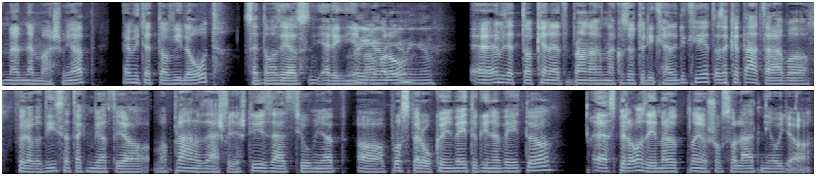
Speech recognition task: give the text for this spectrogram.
nem, nem más miatt. Említette a vilót, szerintem azért az elég nyilvánvaló. Igen, igen, igen. Említette a Kenneth Branagh-nak az ötödik Henrikét, ezeket általában főleg a díszletek miatt, vagy a, a plánozás, vagy a stilizáció miatt, a Prospero könyveit, a Greenaway-től. Ez például azért, mert ott nagyon sokszor látni, hogy a,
